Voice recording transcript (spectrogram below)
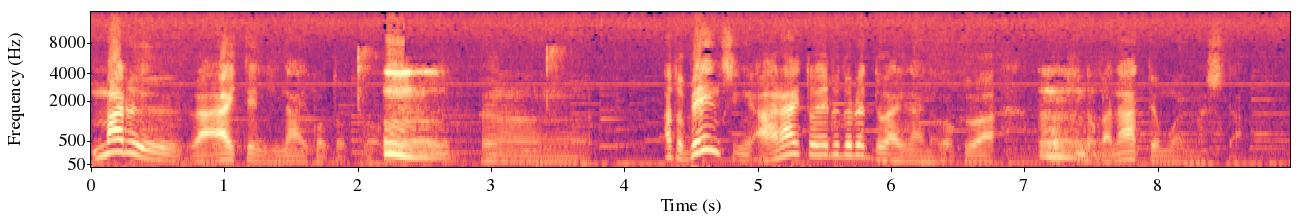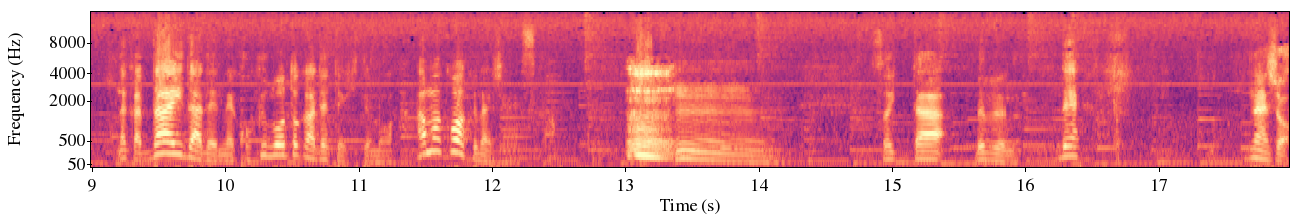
丸が相手にいないことと、うん。うんあとベンチに新井とエルドレッドがいないのが僕は大きいのかなって思いました。なんか代打でね、国防とか出てきてもあんま怖くないじゃないですか。う。うんん。そういった部分で、何でしょう。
